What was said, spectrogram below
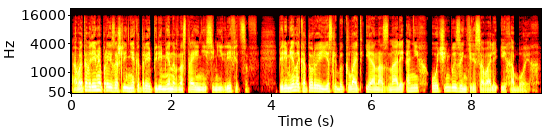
А в это время произошли некоторые перемены в настроении семьи Гриффитсов, перемены, которые, если бы Клайд и она знали о них, очень бы заинтересовали их обоих.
